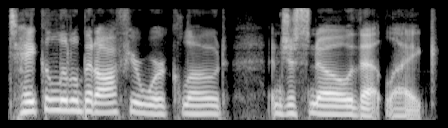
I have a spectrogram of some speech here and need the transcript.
take a little bit off your workload, and just know that, like,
